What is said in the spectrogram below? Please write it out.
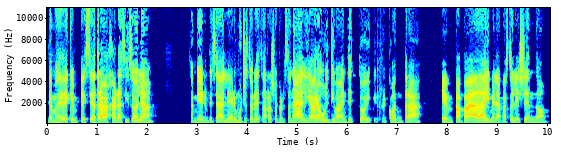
digamos, desde que empecé a trabajar así sola, también empecé a leer mucho sobre desarrollo personal y ahora últimamente estoy recontra empapada y me la paso leyendo.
